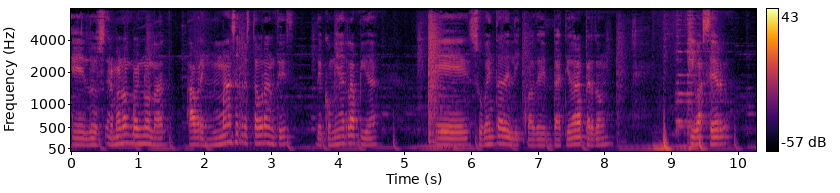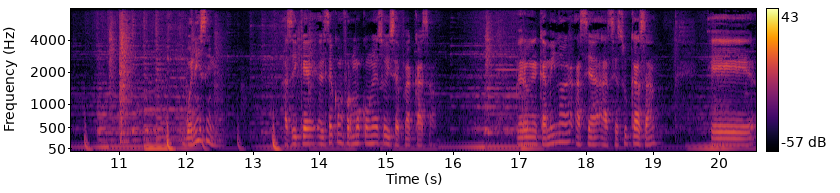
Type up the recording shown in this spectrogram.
los hermanos McDonald abren más restaurantes de comida rápida, su venta de licuado de batidora, perdón, iba a ser buenísimo. Así que él se conformó con eso y se fue a casa. Pero en el camino hacia, hacia su casa, eh,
